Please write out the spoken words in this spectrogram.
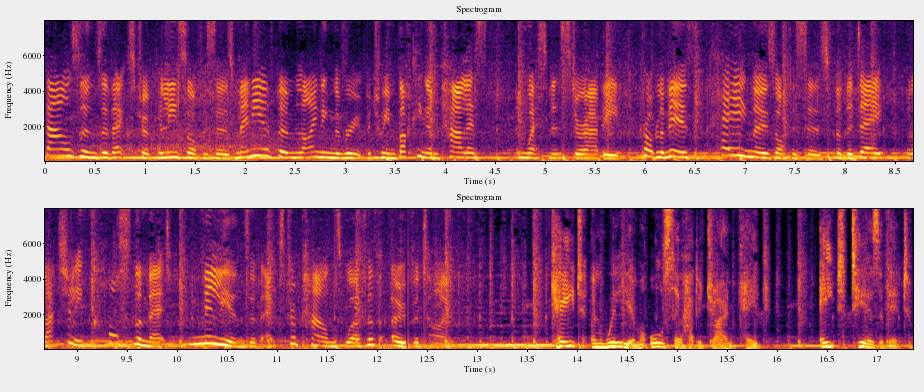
thousands of extra police officers, many of them lining the route between Buckingham Palace and Westminster Abbey. Problem is, paying those officers for the day will actually cost the Met millions of extra pounds worth of overtime. Kate and William also had a giant cake, eight tiers of it.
